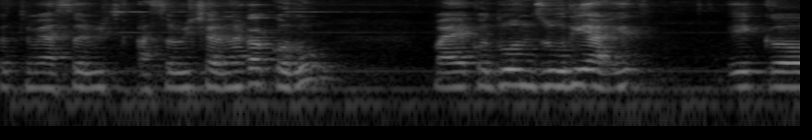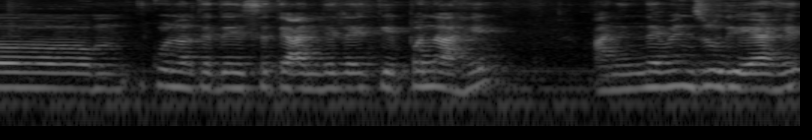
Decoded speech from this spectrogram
तर तुम्ही असं विच असं विचार नका करू. माझ्याकडे दोन जुरी आहेत. एक कोणाला कोणाला द्यायचं ते आणलेलं आहे ते पण आहे. आणि नवीन जुरी आहेत.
